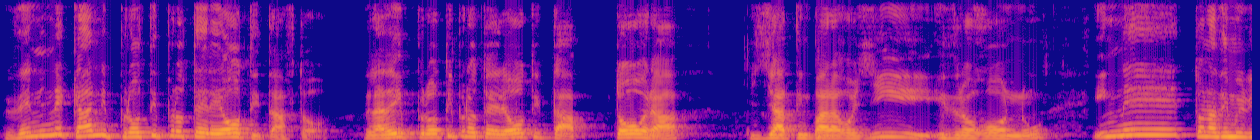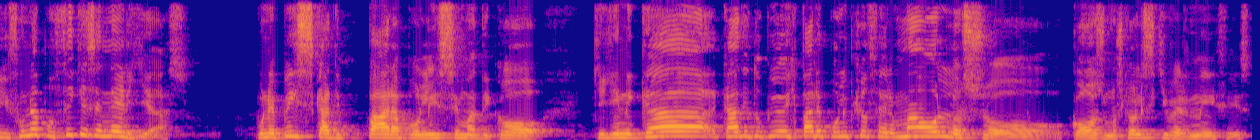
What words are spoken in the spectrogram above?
δεν είναι καν η πρώτη προτεραιότητα αυτό. Δηλαδή η πρώτη προτεραιότητα τώρα για την παραγωγή υδρογόνου είναι το να δημιουργηθούν αποθήκες ενέργειας. Που είναι επίσης κάτι πάρα πολύ σημαντικό και γενικά κάτι το οποίο έχει πάρει πολύ πιο θερμά όλος ο κόσμος και όλες οι κυβερνήσεις.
